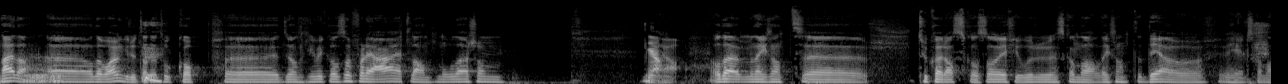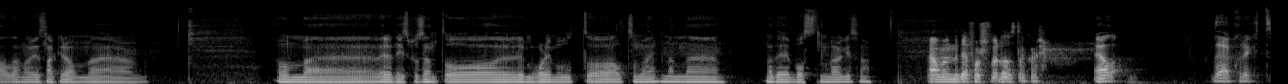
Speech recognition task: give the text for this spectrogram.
Nei da. uh, og det var jo en grunn til at jeg tok opp uh, John Quick også, for det er et eller annet noe der som Ja. Ja. Og det er, men ikke sant uh, Tukka Rask også i fjor, skandale. ikke sant? Det er jo helt skandale når vi snakker om uh, om eh, redningsprosent og mål imot og alt som er. Men eh, med det Boston-laget, så ja, men med det forsvaret, da, stakkar. Ja da. Det er korrekt.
